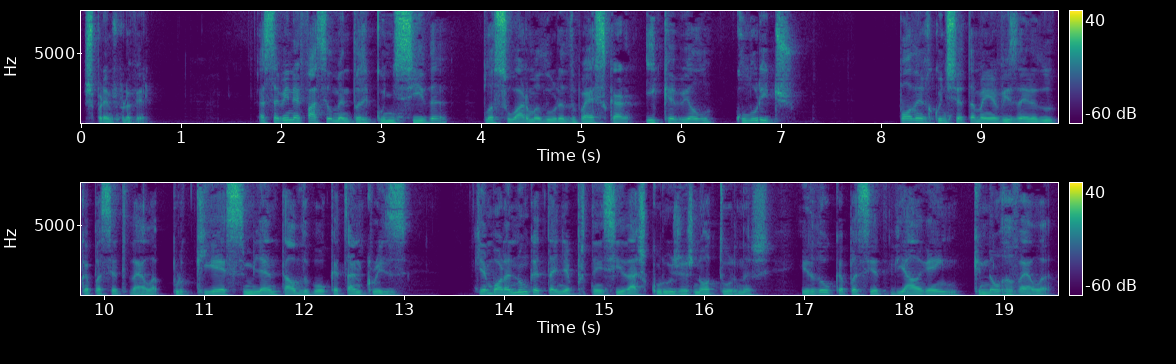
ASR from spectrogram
Esperemos para ver. A Sabine é facilmente reconhecida pela sua armadura de Beskar e cabelo coloridos. Podem reconhecer também a viseira do capacete dela, porque é semelhante ao de Bo-Katan Kryze, que embora nunca tenha pertencido às corujas noturnas, herdou o capacete de alguém que não revela.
